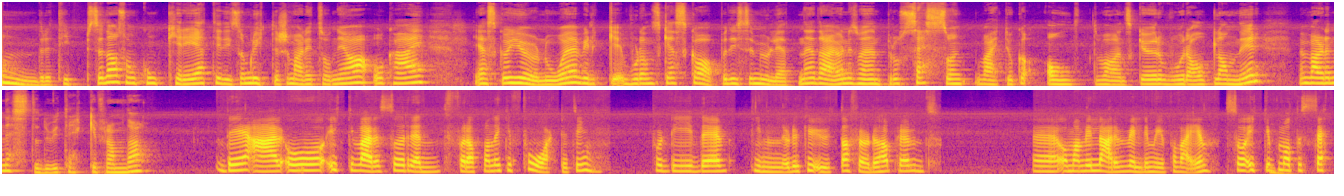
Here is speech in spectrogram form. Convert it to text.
andre tipset, da, sånn konkret til de som lytter, som er litt sånn Ja, ok jeg skal gjøre noe. Hvilke, hvordan skal jeg skape disse mulighetene? Det er jo liksom en prosess, og en veit jo ikke alt hva en skal gjøre, hvor alt lander. Men hva er det neste du vil trekke fram da? Det er å ikke være så redd for at man ikke får til ting. Fordi det finner du ikke ut av før du har prøvd. Eh, og man vil lære veldig mye på veien. Så ikke på en måte sett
